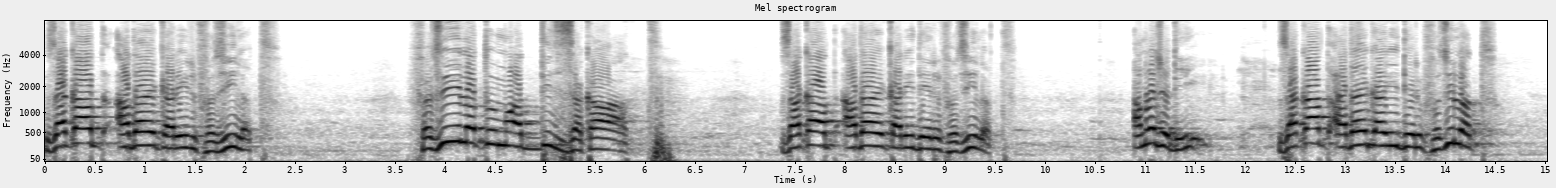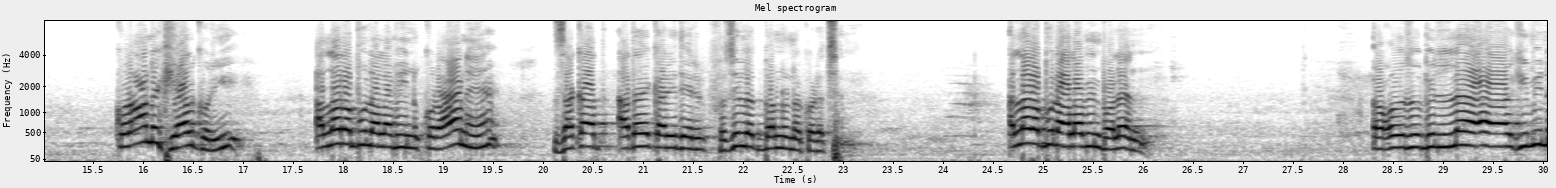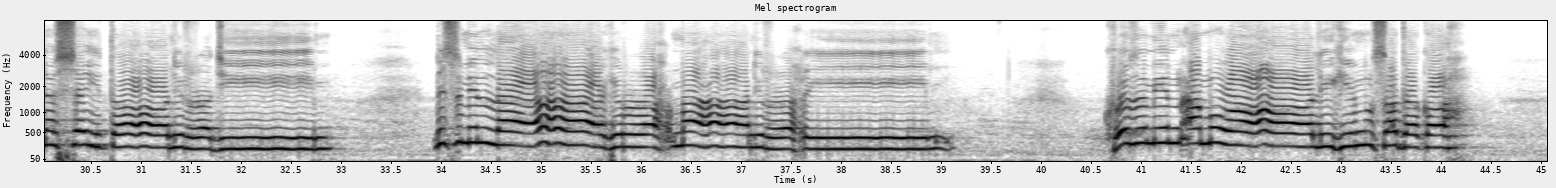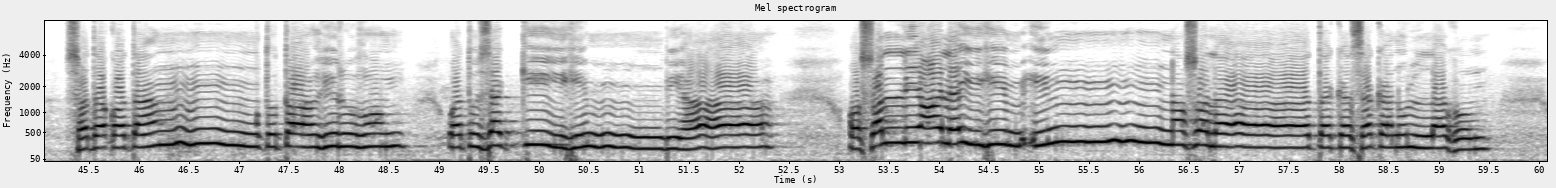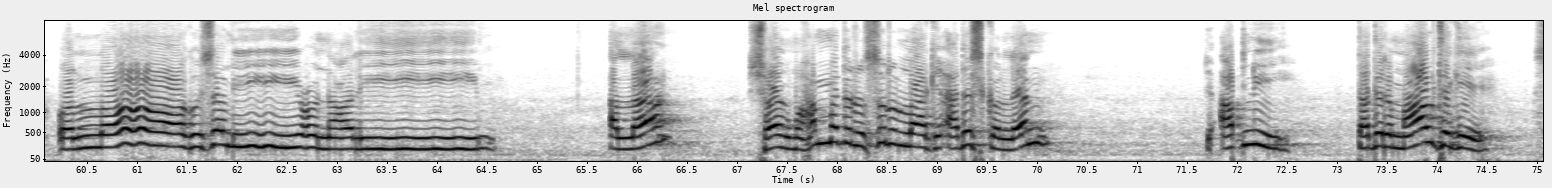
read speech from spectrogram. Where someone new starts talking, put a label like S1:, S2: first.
S1: জাকাত আদায়কারীর ফজিলত। ফজিলত মুআদ্দিজ জাকাত জাকাত আদায়কারীদের ফজিলত। আমরা যদি জাকাত আদায়কারীদের ফজিলত কোরআনে খেয়াল করি, আল্লাহ রাবুল আলমিন কোরআনে জাকাত আদায়কারীদের ফজিলত বর্ণনা করেছেন। আল্লাহ রাবুল আলমিন বলেন أعوذ بالله من الشيطان الرجيم بسم الله الرحمن الرحيم خذ من أموالهم صدقة صدقة تطهرهم وتزكيهم بها وصل عليهم إن صلاتك سكن لهم والله سميع عليم আল্লাহ স্বয়ং মোহাম্মদ রসুল্লাহকে আদেশ করলেন যে আপনি তাদের মাল থেকে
